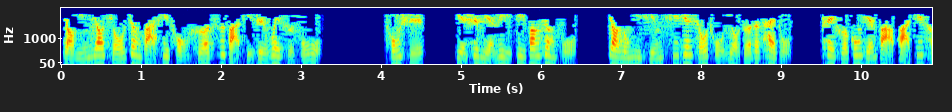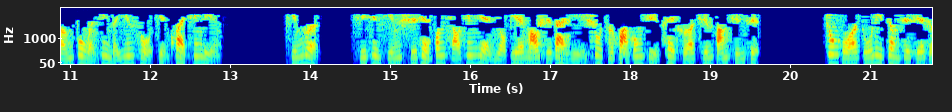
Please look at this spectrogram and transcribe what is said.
表明要求政法系统和司法体制为此服务，同时也是勉励地方政府要用疫情期间守土有责的态度，配合公检法把基层不稳定的因素尽快清零。评论：习近平实现枫桥经验有别毛时代以数字化工具配合群防群治。中国独立政治学者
